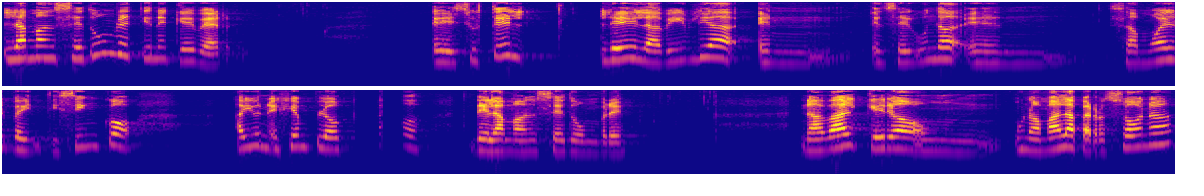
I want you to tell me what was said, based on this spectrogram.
la mansedumbre tiene que ver, eh, si usted lee la Biblia en, en segunda, Samuel 25 hay un ejemplo claro de la mansedumbre. Naval, que era una mala persona,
